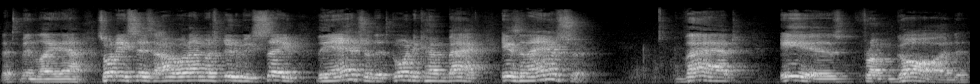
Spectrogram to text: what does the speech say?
that's been laid out. So when he says, oh, what I must do to be saved, the answer that's going to come back is an answer that is from God.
